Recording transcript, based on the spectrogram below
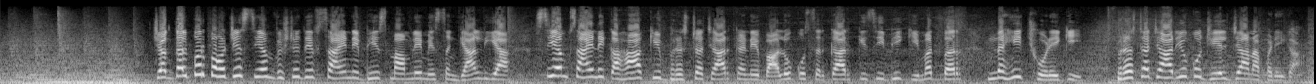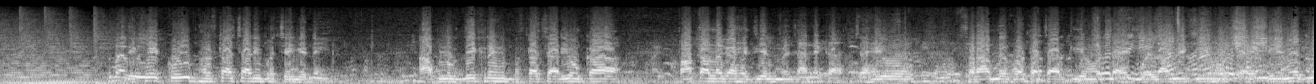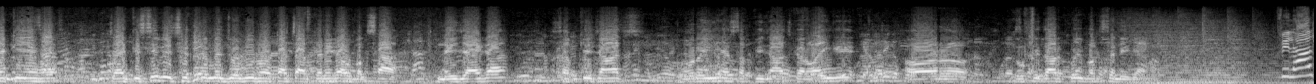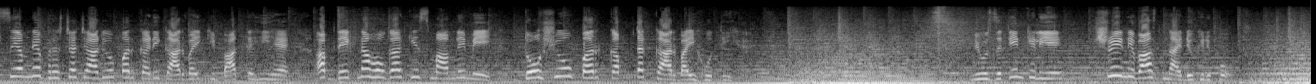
जगदलपुर पहुँचे सीएम विष्णुदेव साय ने भी इस मामले में संज्ञान लिया। सीएम साय ने कहा कि भ्रष्टाचार करने वालों को सरकार किसी भी कीमत पर नहीं छोड़ेगी। भ्रष्टाचारियों को जेल जाना पड़ेगा। देखिए कोई भ्रष्टाचारी बचेंगे नहीं। आप लोग देख रहे हैं भ्रष्टाचारियों का पाता लगा है जेल में जाने का। चाहे वो शराब में भ्रष्टाचार किए हों चाहे कोयला में किए हों चाहे डीएमएफ में किए हों। चाहे किसी भी क्षेत्र में जो भी भ्रष्टाचार करेगा, वो बक्सा नहीं जाएगा। सबकी जाँच हो रही है, सबकी जाँच करवाएँगे और दोषीदार कोई बक्से नहीं जाएगा। फ़िलहाल सीएम ने भ्रष्टाचारियों पर कड़ी कार्रवाई की बात कही है। अब देखना होगा कि इस मामले में दोषियों पर कब तक कार्रवाई होती है। न्यूज़ एटीन के लिए श्रीनिवास नायडू की रिपोर्ट।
